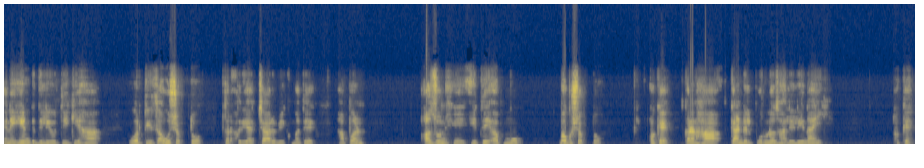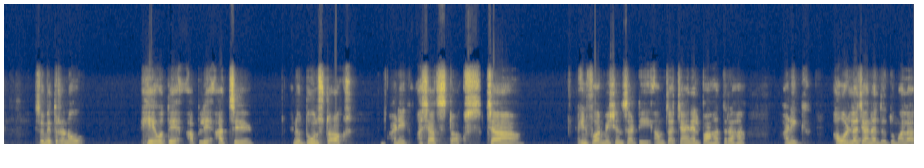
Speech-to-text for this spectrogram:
याने हिंट दिली होती की हा वरती जाऊ शकतो. तर या चार वीकमध्ये आपण अजूनही इथे अपमू बघू शकतो. ओके कारण हा कॅन्डल पूर्ण झालेली नाही. ओके सो मित्रांनो हे होते आपले आजचे यु नो दोन स्टॉक्स आणि अशाच स्टॉक्सच्या इन्फॉर्मेशनसाठी आमचा चॅनल पाहत राहा. आणि आवडला चॅनल तर तुम्हाला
